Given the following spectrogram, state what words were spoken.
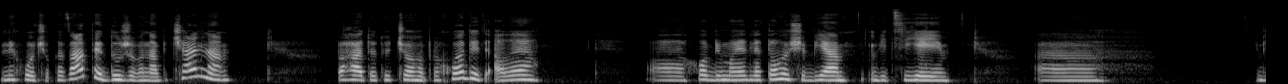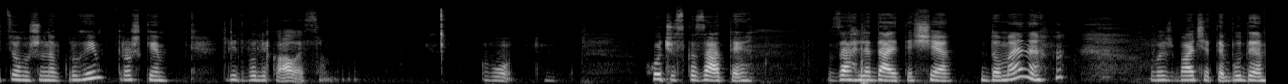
не хочу казати, дуже вона печальна. Багато тут чого проходить, але хобі моє для того, щоб я від цієї, е, від цього, що навкруги, трошки відволікалася. От. Хочу сказати, заглядайте ще до мене. Ви ж бачите, буде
